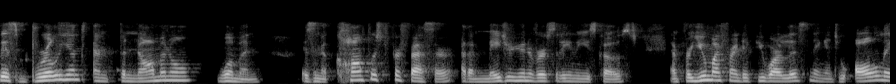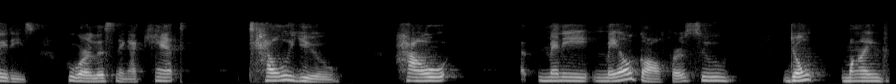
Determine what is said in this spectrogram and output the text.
This brilliant and phenomenal woman is an accomplished professor at a major university in the East Coast. And for you, my friend, if you are listening, and to all ladies who are listening, I can't tell you how many male golfers who don't mind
